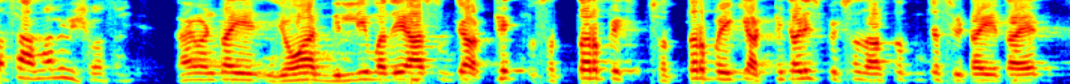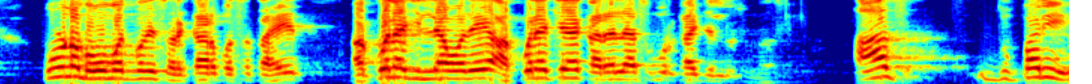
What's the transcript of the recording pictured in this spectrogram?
असा आम्हाला विश्वास आहे. काय म्हणता जेव्हा दिल्लीमध्ये आज तुमच्या अठ्ठे सत्तर सत्तर पैकी अठ्ठेचाळीसपेक्षा जास्त तुमच्या सीटा येत आहेत पूर्ण बहुमत मध्ये सरकार बसत आहेत अकोला जिल्ह्यामध्ये अकोल्याच्या या कार्यालयासमोर काय जल्लोष होणार? आज दुपारी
